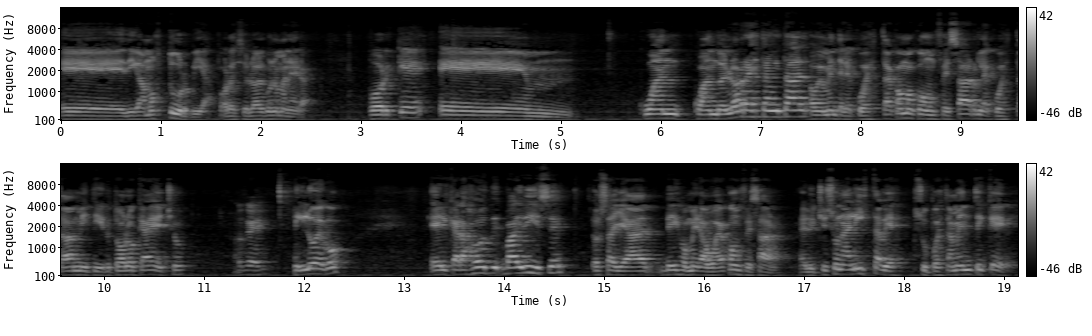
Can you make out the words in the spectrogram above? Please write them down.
eh, digamos, turbia, por decirlo de alguna manera. Porque eh, cuan- cuando él lo arrestan y tal, obviamente le cuesta como confesar, le cuesta admitir todo lo que ha hecho. Ok. Y luego, el carajo va y dice, o sea, ya dijo, mira, voy a confesar. El bicho hizo una lista, había- supuestamente que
